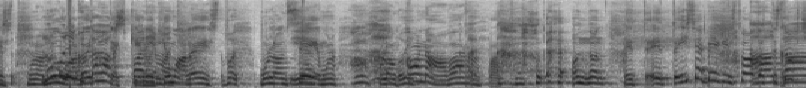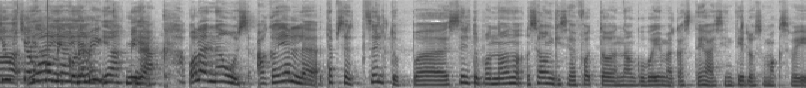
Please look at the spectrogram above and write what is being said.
eest, mul on lõualott tekkinud, jumala eest, mul on see, mul on oh,, mul on kanavarbad. on, on. et, et ise peeglist vaadates, noh, siuh-siuh, hommikune meik, minek. olen nõus, aga jälle täpselt sõltub, sõltub, on, on, see ongi see foto nagu nagu võime kas teha sind ilusamaks või,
